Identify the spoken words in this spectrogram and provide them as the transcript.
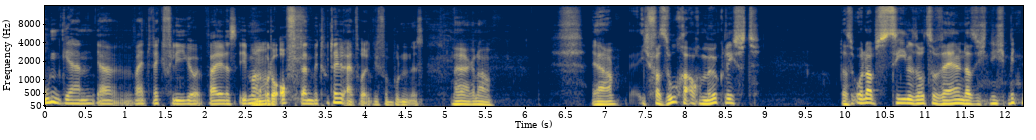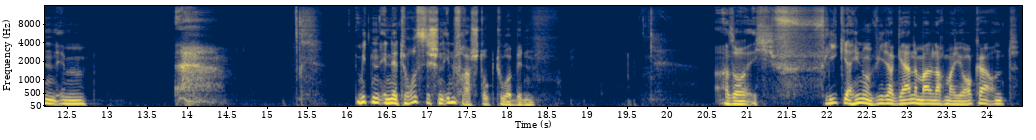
ungern ja weit wegfliege, weil das immer mhm. oder oft dann mit Hotel einfach irgendwie verbunden ist. Ja, genau. Ja, ich versuche auch möglichst das Urlaubsziel so zu wählen, dass ich nicht mitten im äh, mitten in der touristischen Infrastruktur bin. Also ich fliege ja hin und wieder gerne mal nach Mallorca und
